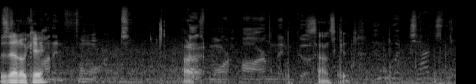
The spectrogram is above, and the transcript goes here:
Is that okay? Alright. Does more harm than good. Sounds good. Who would judge them?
